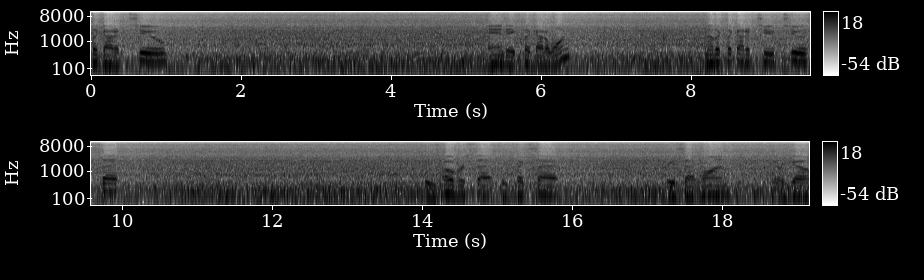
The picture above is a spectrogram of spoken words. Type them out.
Click out of two. And a click out of one. Another click out of two. Two is set. Two's overset. We fix that. Reset one. There we go.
